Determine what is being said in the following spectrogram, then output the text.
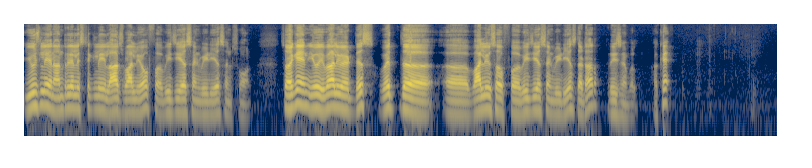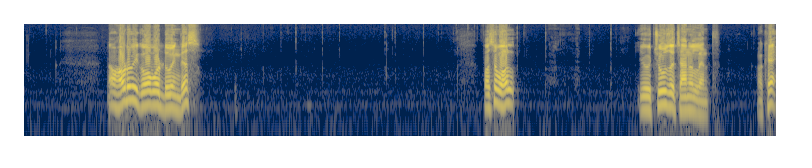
usually an unrealistically large value of uh, VGS and VDS and so on. So again you evaluate this with the uh, values of uh, VGS and VDS that are reasonable okay. Now, how do we go about doing this? First of all, you choose a channel length. Okay.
